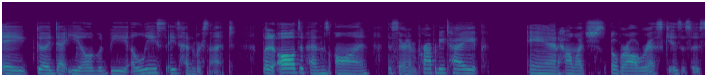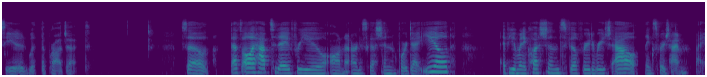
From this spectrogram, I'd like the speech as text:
a good debt yield would be at least a 10%. but it all depends on the certain property type and how much overall risk is associated with the project. So that's all I have today for you on our discussion for debt yield. If you have any questions, feel free to reach out. Thanks for your time. Bye.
